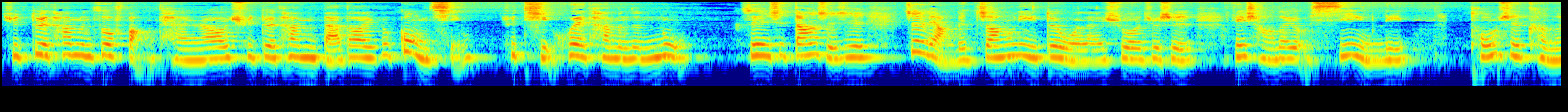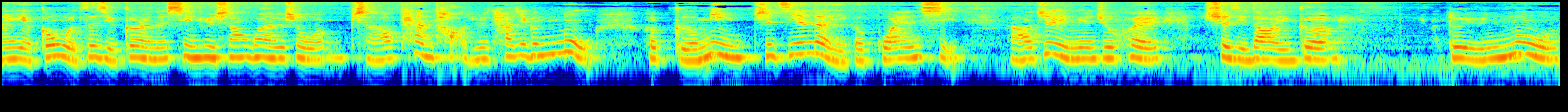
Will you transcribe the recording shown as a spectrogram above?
去对他们做访谈，然后去对他们达到一个共情，去体会他们的怒。所以是当时是这两个张力对我来说就是非常的有吸引力，同时可能也跟我自己个人的兴趣相关，就是我想要探讨就是他这个怒和革命之间的一个关系，然后这里面就会涉及到一个对于怒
